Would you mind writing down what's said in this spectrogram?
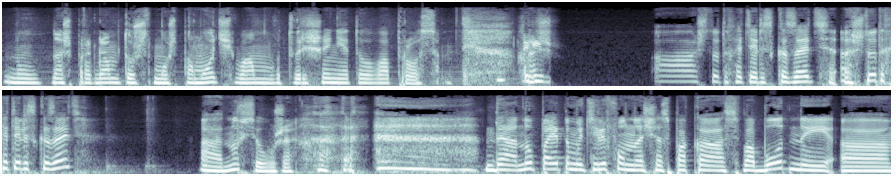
ну, наша программа тоже сможет помочь вам вот в решении этого вопроса. Хорошо. А, что-то хотели сказать? А что-то хотели сказать? А, ну все уже. да, ну поэтому телефон у нас сейчас пока свободный. А,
